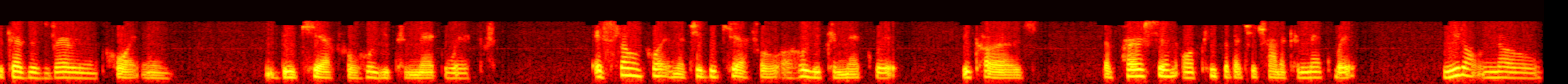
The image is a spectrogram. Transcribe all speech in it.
because it's very important. Be careful who you connect with. It's so important that you be careful of who you connect with because the person or people that you're trying to connect with, you don't know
